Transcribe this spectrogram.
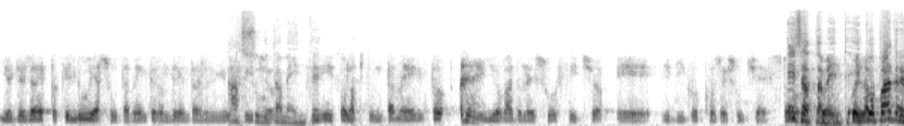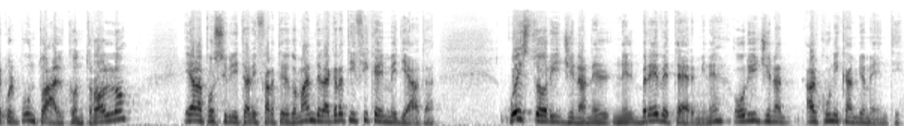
Io gli ho già detto che lui assolutamente non deve entrare nel mio ufficio. Assolutamente. Finito l'appuntamento, io vado nel suo ufficio e gli dico cosa è successo. Esattamente. E tuo padre a quel punto ha il controllo e ha la possibilità di farti le domande, la gratifica è immediata. Questo origina nel, nel breve termine, origina alcuni cambiamenti.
